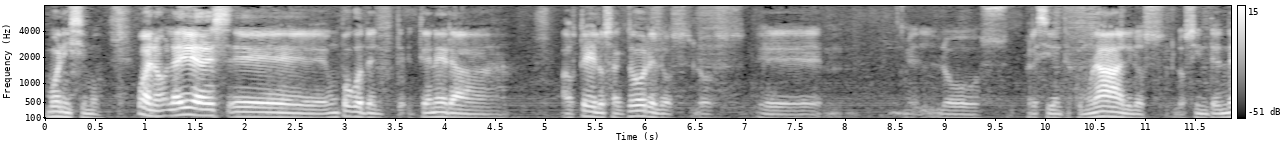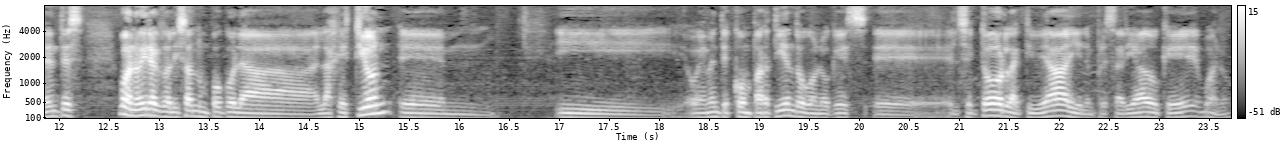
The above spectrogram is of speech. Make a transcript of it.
Buenísimo. Bueno, la idea es eh, un poco tener a, a, ustedes los actores, los, los, eh, los presidentes comunales, los, los intendentes, bueno, ir actualizando un poco la, la gestión. Eh, y obviamente compartiendo con lo que es eh, el sector, la actividad y el empresariado que, bueno,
